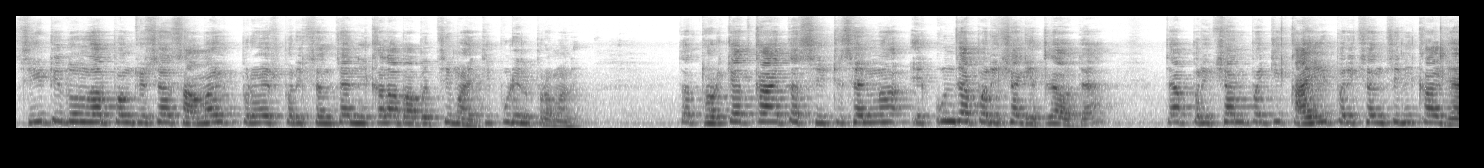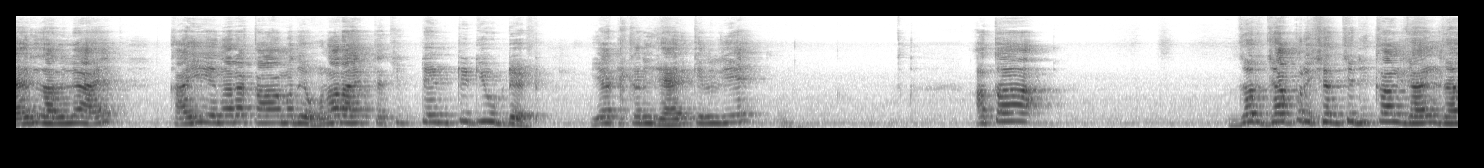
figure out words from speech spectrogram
सी टी दोन हजार पंचवीस या सामायिक प्रवेश परीक्षांच्या निकालाबाबतची माहिती पुढीलप्रमाणे. तर थोडक्यात काय तर सी टी सेलनं एकूण ज्या परीक्षा घेतल्या होत्या. त्या परीक्षांपैकी काही परीक्षांचे निकाल जाहीर झालेले आहेत काही येणाऱ्या काळामध्ये होणार आहेत त्याची टेंटेटिव्ह डेट या ठिकाणी जाहीर केलेली आहे. आता जर ज्या परीक्षांचे निकाल जाहीर झा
